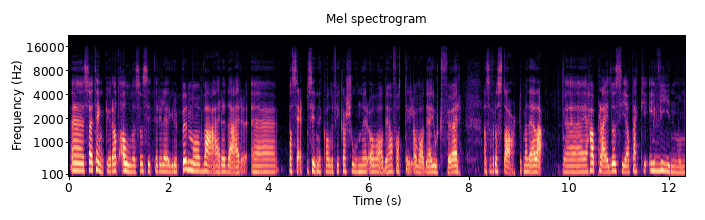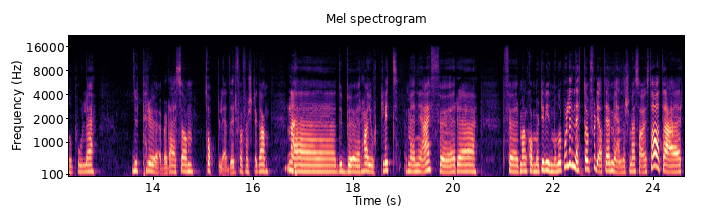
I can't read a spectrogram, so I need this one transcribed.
Eh, så jeg tenker at alle som sitter i ledergruppen må være der eh, basert på sine kvalifikasjoner og hva de har fått til og hva de har gjort før. Altså for å starte med det, da. Eh, jeg har pleid å si at det er ikke i Vinmonopolet du prøver deg som toppleder for første gang. Nei. du bør ha gjort litt, mener jeg, før, eh, før man kommer til Vinmonopolet. Nettopp fordi at jeg mener, som jeg sa i stad, at det er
